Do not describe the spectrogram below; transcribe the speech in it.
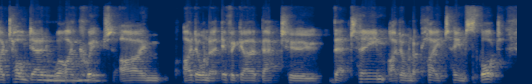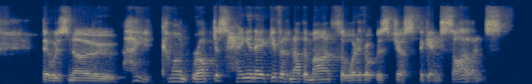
I told dad, mm. well, I mm. quit. I'm I don't want to ever go back to that team. I don't want to play team sport. There was no, hey, come on, Rob, just hang in there, give it another month or whatever. It was just again silence.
